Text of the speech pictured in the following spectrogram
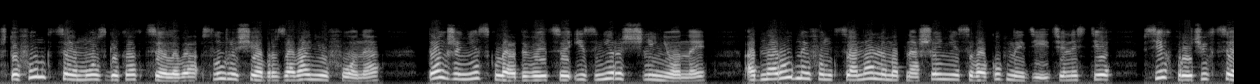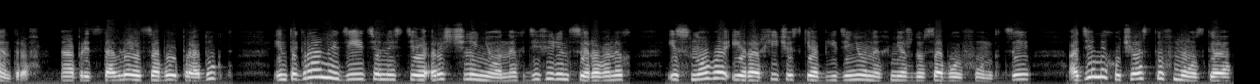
что функция мозга как целого, служащая образованию фона, также не складывается из нерасчлененной, однородной в функциональном отношении совокупной деятельности всех прочих центров, а представляет собой продукт интегральной деятельности расчлененных, дифференцированных и снова иерархически объединенных между собой функций отдельных участков мозга,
